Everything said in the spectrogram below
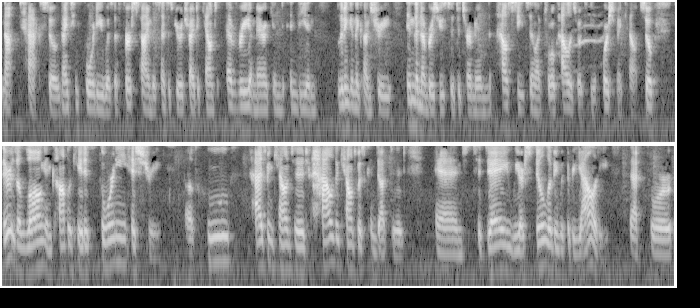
not taxed. So 1940 was the first time the Census Bureau tried to count every American Indian living in the country in the numbers used to determine House seats and electoral college votes, the apportionment count. So there is a long and complicated, thorny history of who has been counted, how the count was conducted, and today we are still living with the reality that for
